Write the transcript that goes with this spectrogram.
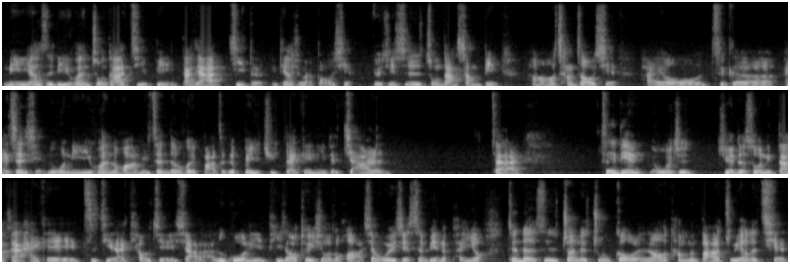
你要是罹患重大疾病，大家记得一定要去买保险，尤其是重大伤病，然后长照险，还有这个癌症险。如果你罹患的话，你真的会把这个悲剧带给你的家人。再来，这一点我就。觉得说你大概还可以自己来调节一下啦。如果你提早退休的话，像我一些身边的朋友，真的是赚的足够了，然后他们把主要的钱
